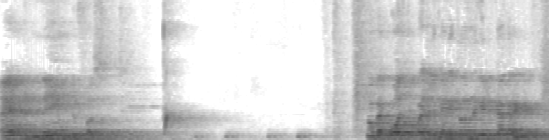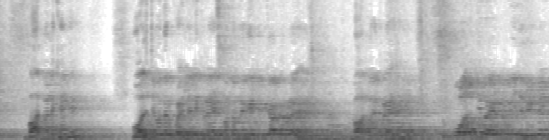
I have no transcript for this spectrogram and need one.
and named first तो अगर पॉजिटिव पहले लिखेंगे तो हम नेगेटिव क्या करेंगे बाद में लिखेंगे पॉजिटिव अगर पहले लिख रहे हैं इसका तो नेगेटिव क्या कर रहे हैं बाद में लिख रहे हैं तो positive atom is written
